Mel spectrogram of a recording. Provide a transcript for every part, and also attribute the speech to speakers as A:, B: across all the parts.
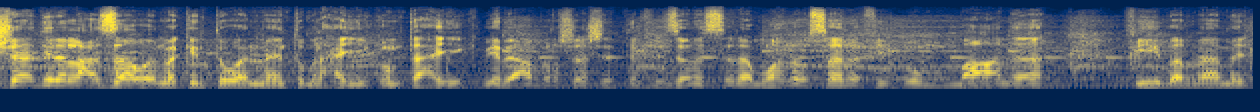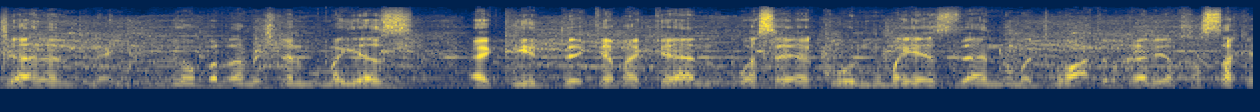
A: مشاهدينا الاعزاء وين ما كنتوا وين ما أنتم بنحييكم تحية كبيرة عبر شاشة تلفزيون السلام واهلا وسهلا فيكم معنا في برنامج أهلا بالعيد. اليوم برنامجنا المميز أكيد كما كان وسيكون مميز لأنه مجموعة الغالية الخاصة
